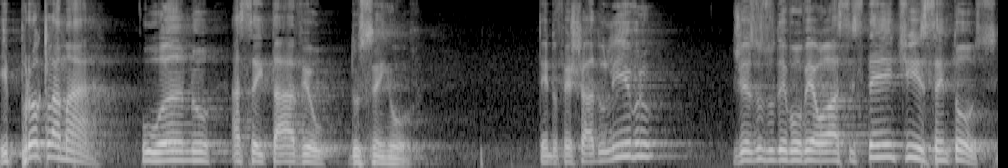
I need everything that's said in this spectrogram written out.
e proclamar o ano aceitável do Senhor. Tendo fechado o livro, Jesus o devolveu ao assistente e sentou-se.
